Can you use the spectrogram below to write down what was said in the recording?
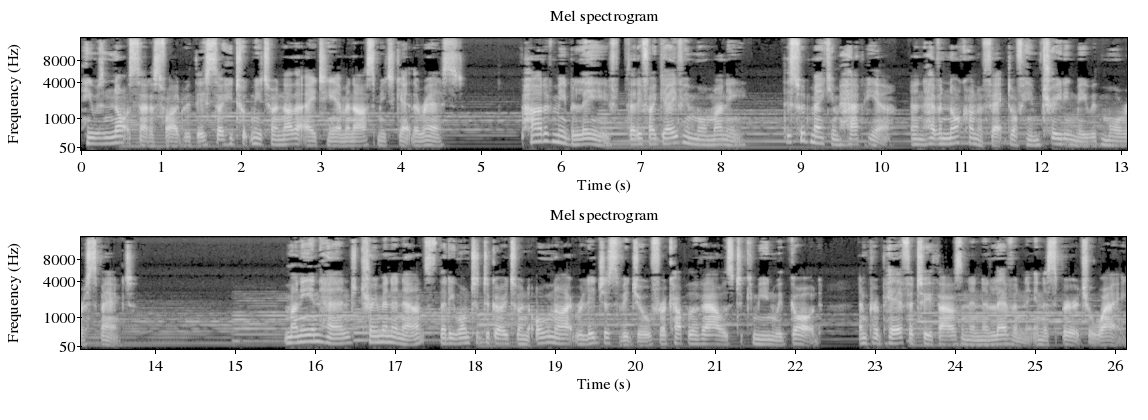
He was not satisfied with this, so he took me to another ATM and asked me to get the rest. Part of me believed that if I gave him more money, this would make him happier and have a knock on effect of him treating me with more respect. Money in hand, Truman announced that he wanted to go to an all night religious vigil for a couple of hours to commune with God and prepare for 2011 in a spiritual way.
